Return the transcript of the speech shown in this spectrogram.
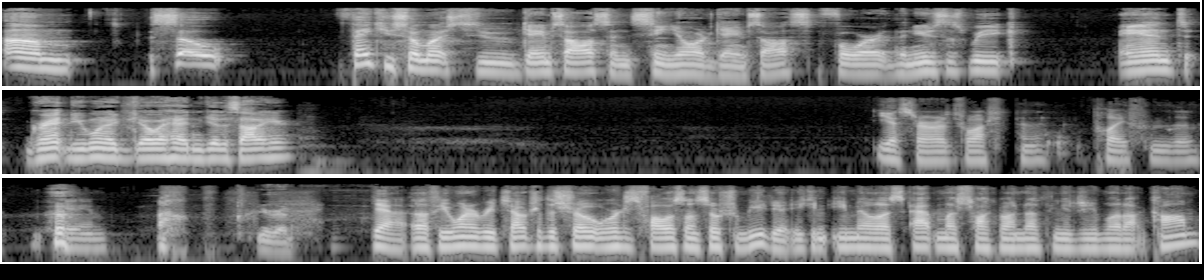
um, so thank you so much to Game Sauce and Senior Game Sauce for the news this week. And Grant, do you want to go ahead and get us out of here? Yes, sir. I was watching the play from the game. You're good. Yeah, uh, if you want to reach out to the show or just follow us on social media, you can email us at muchtalkaboutnothing at gmail.com.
